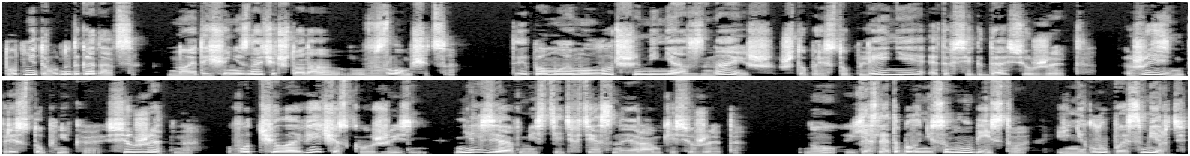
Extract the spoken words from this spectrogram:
Тут нетрудно догадаться но это еще не значит, что она взломщица. Ты, по-моему, лучше меня знаешь, что преступление — это всегда сюжет. Жизнь преступника сюжетна. Вот человеческую жизнь нельзя вместить в тесные рамки сюжета. Но если это было не самоубийство и не глупая смерть,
